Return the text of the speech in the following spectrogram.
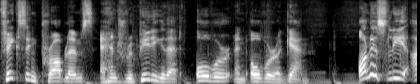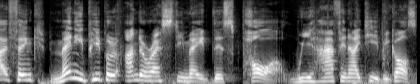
fixing problems and repeating that over and over again. Honestly, I think many people underestimate this power we have in IT because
